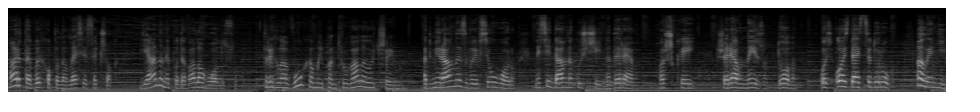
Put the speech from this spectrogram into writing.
Марта вихопила в Лесі сачок. Діана не подавала голосу. Тригла вухами й пантрувала очима. Адмірал не звився угору, не сідав на кущі, на дерева. Важкий, ширяв низом, долом. Ось ось дасться до рук. Але ні,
